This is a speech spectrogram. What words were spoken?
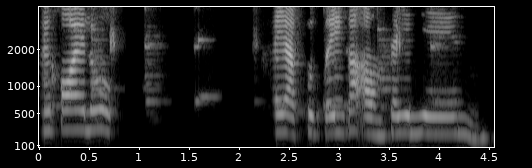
ค่อยๆ ลูก ใครอยากฝึกตัวเองก็ออมใจเย็นๆ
